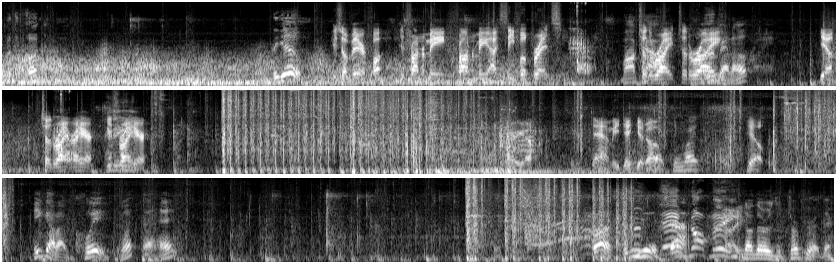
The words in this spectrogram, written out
What the fuck? Where'd he go? He's over here, fu- in front of me, in front of me. I see footprints. Mark To the right, to the right. you got up? Yep, to the right, right here. He's right here. There you go. Damn, he did get up. That? Yep. He got up quick. What the heck? Fuck, what are you doing? Them, Stop. not me! Right. No, there was a trophy right there.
